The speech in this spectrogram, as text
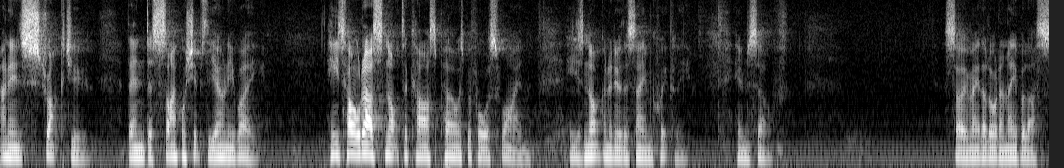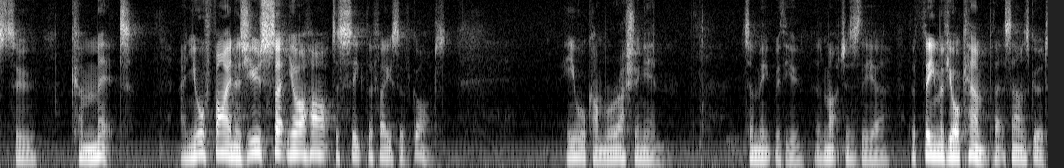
and instruct you, then discipleship's the only way. He told us not to cast pearls before swine. He's not going to do the same quickly himself. So may the Lord enable us to commit. And you'll find as you set your heart to seek the face of God, He will come rushing in to meet with you. As much as the, uh, the theme of your camp, that sounds good.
